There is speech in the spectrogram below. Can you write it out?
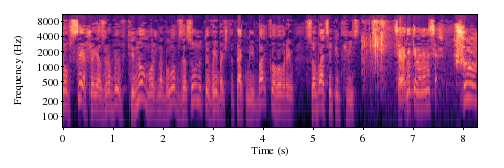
то все, що я зробив в кіно, можна було б засунути, вибачте, так мій батько говорив, собаці під хвіст. Сьогодні ти мене несеш. Що?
